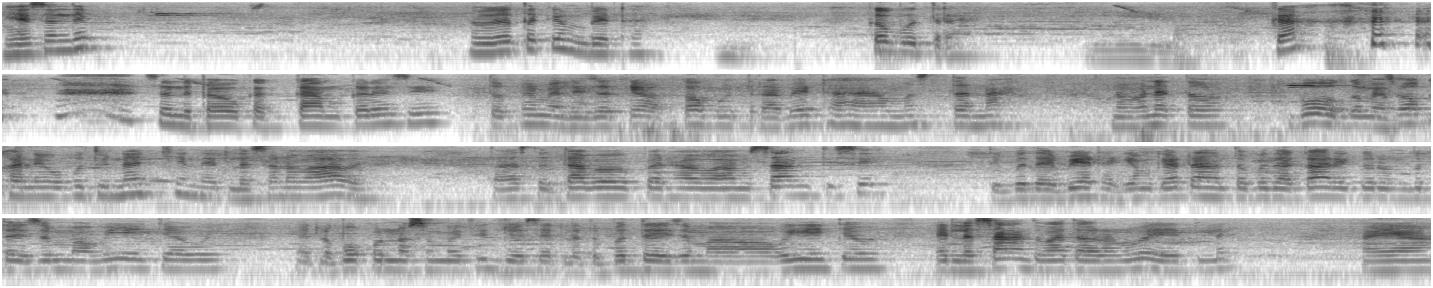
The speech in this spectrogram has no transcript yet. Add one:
હે સંદીપ? હવે તો કેમ બેઠા? કબૂતરા? કા? સંદીપ આવું કાંઈક કામ કરે છે. તો ફેમિલી જો કેવા કબૂતરા બેઠા મસ્ત ના ને મને તો બહુ ગમે ચોખા ને એવું બધું નાખીએ ને એટલે સણવા આવે. તો આજ તો ધાબા ઉપર હવે આમ શાંતિ છે. તે બધા બેઠા કેમ કે અટાણે તો બધા કારીગરો ને બધા જમવા વૈયા ગયા હોય. એટલે બપોરનો સમય થઈ ગયો છે એટલે તો બધા જમવા વૈયા ગયા હોય. એટલે શાંત વાતાવરણ હોય એટલે અહીંયા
